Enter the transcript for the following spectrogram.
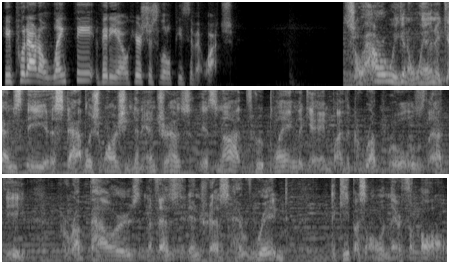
He put out a lengthy video. Here's just a little piece of it. Watch. So, how are we going to win against the established Washington interests? It's not through playing the game by the corrupt rules that the corrupt powers and the vested interests have rigged to keep us all in their thrall.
